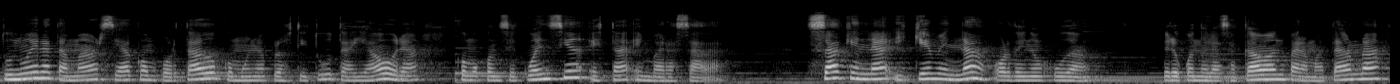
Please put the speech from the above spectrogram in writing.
tu nuera Tamar se ha comportado como una prostituta y ahora, como consecuencia, está embarazada. Sáquenla y quémenla, ordenó Judá. Pero cuando la sacaban para matarla,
